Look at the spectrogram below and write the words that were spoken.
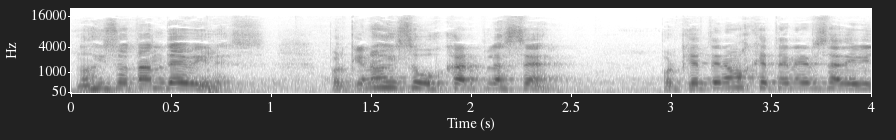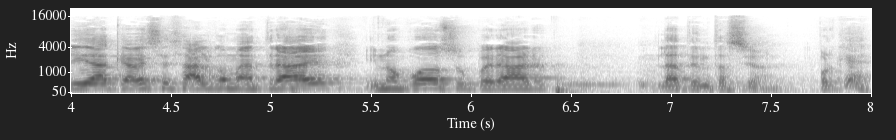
nos hizo tan débiles? ¿Por qué nos hizo buscar placer? ¿Por qué tenemos que tener esa debilidad que a veces algo me atrae y no puedo superar la tentación? ¿Por qué?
